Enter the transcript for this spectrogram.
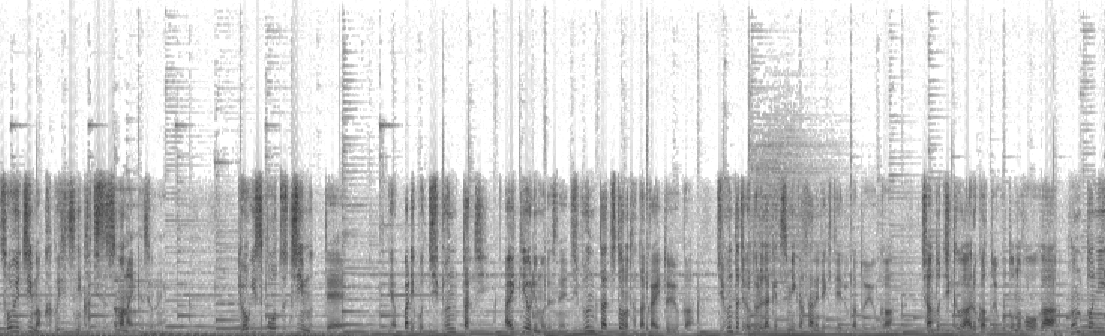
そういうチームは確実に勝ち進まないんですよね。競技スポーツチームってやっぱりこう自分たち相手よりもですね自分たちとの戦いというか自分たちがどれだけ積み重ねてきているかというかちゃんと軸があるかということの方が本当に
